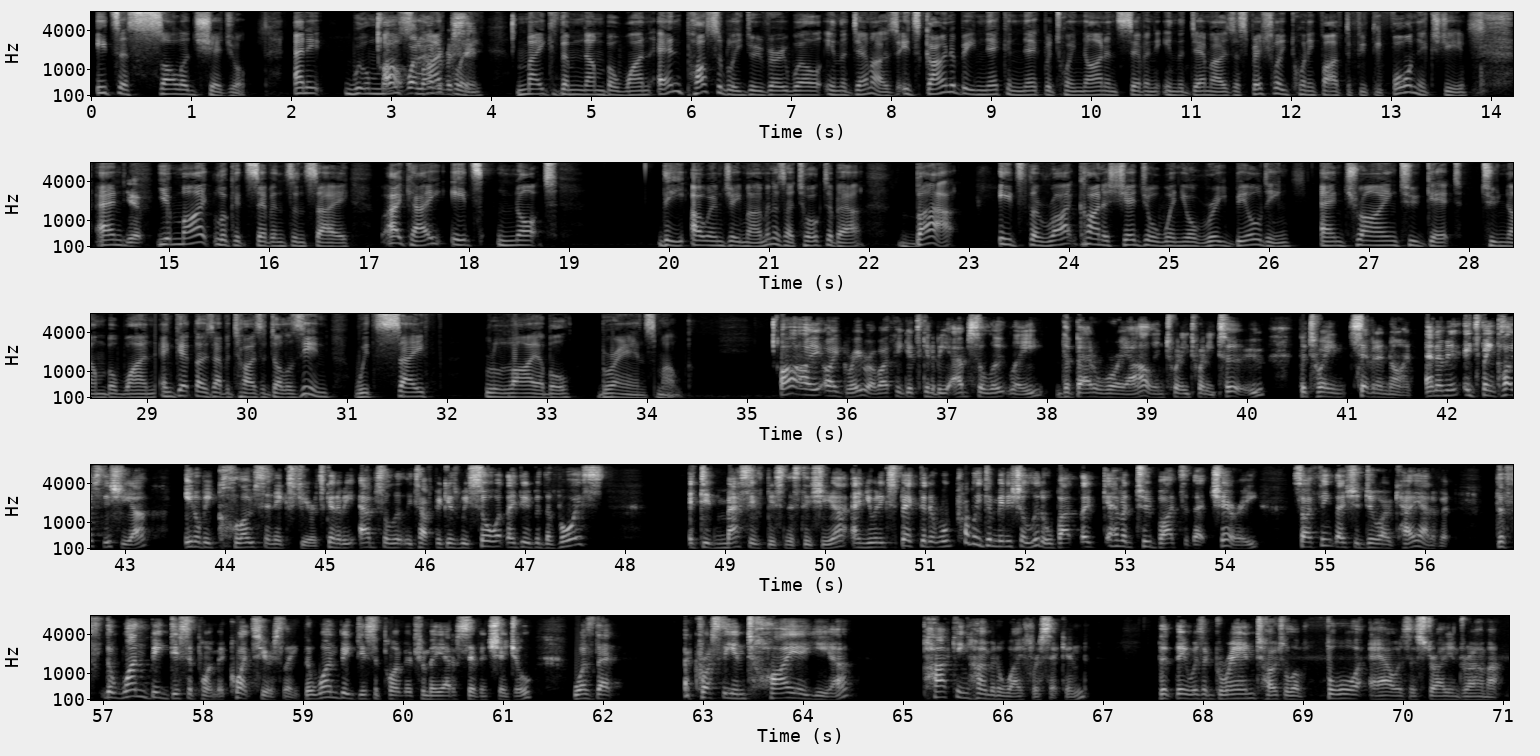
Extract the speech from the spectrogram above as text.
it's a solid schedule and it will most 100%. likely make them number one and possibly do very well in the demos. It's going to be neck and neck between nine and seven in the demos, especially 25 to 54 next year. And Yep. you might look at sevens and say, okay, it's not the OMG moment, as I talked about, but it's the right kind of schedule when you're rebuilding and trying to get to number one and get those advertiser dollars in with safe, reliable brands, Mulk. I, I agree, Rob. I think it's going to be absolutely the battle royale in 2022 between seven and nine. And I mean, it's been close this year. It'll be closer next year. It's going to be absolutely tough because we saw what they did with The Voice. It did massive business this year, and you would expect that it will probably diminish a little, but they've having two bites at that cherry. So I think they should do okay out of it. The, the one big disappointment, quite seriously, the one big disappointment for me out of seven schedule was that across the entire year, parking home and away for a second, that there was a grand total of four hours Australian drama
